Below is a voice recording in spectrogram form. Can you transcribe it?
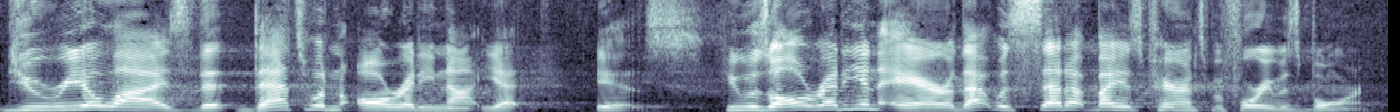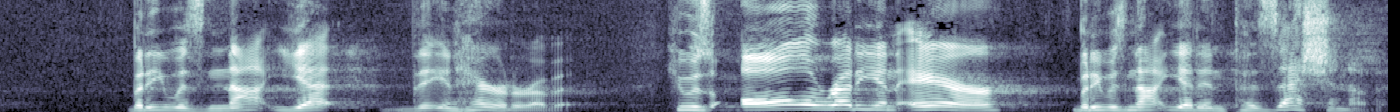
You realize that that's what an already not yet is. He was already an heir. That was set up by his parents before he was born. But he was not yet the inheritor of it. He was already an heir, but he was not yet in possession of it.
